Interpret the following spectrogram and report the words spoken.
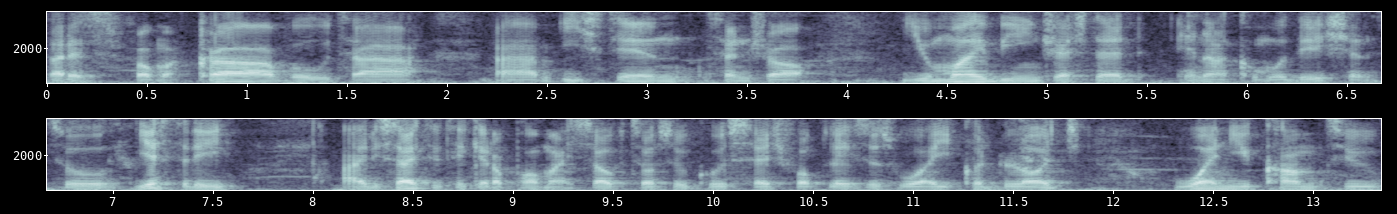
that is from Accra, Volta, um, Eastern, Central, you might be interested in accommodation. So, yesterday, I decided to take it upon myself to also go search for places where you could lodge when you come to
